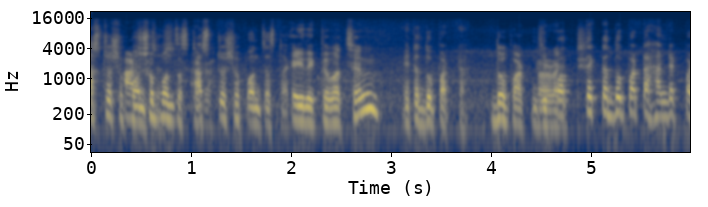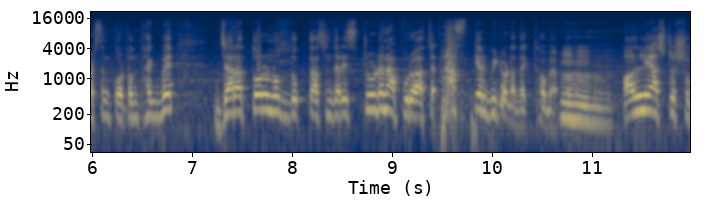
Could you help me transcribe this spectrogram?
আটশোশো 850 পঞ্চাশ টাকা। পঞ্চাশ টাকা। এই দেখতে পাচ্ছেন। এটা দোপাট্টা। দোপাট্টা জি প্রত্যেকটা দোপাট্টা হান্ড্রেড পার্সেন্ট কটন থাকবে। যারা তরুণ উদ্যোক্তা আছেন যারা স্টুডেন্ট আপুরা আছেন আজকের ভিডিওটা দেখতে হবে আপনার অনলি আটশোশো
